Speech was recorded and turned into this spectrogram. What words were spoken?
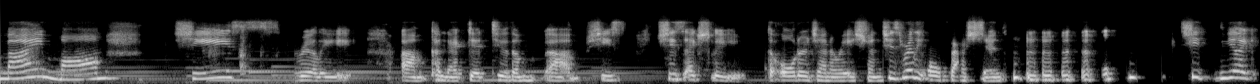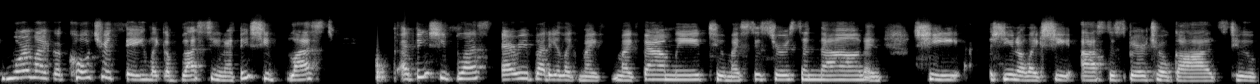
My mom she's really um, connected to them. Um, she's she's actually the older generation. She's really old fashioned. she like more like a culture thing, like a blessing. I think she blessed. I think she blessed everybody, like my my family, to my sisters and them, and she you know like she asked the spiritual gods to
